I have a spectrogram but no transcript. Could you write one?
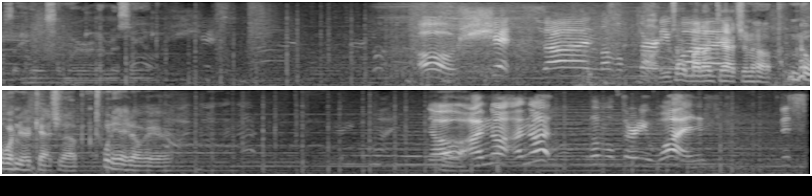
There's a hill somewhere. and I'm missing it. Oh shit, son! Level Oh, 31. you're talking about I'm catching up. Nowhere near catching up. 28 over here. No, Oh. I'm not. I'm not level 31. This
